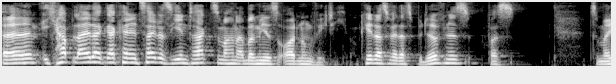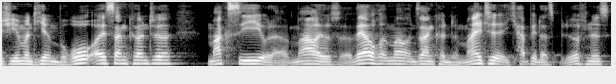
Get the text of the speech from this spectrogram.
äh, ich habe leider gar keine Zeit, das jeden Tag zu machen, aber mir ist Ordnung wichtig. Okay, das wäre das Bedürfnis, was zum Beispiel jemand hier im Büro äußern könnte, Maxi oder Marius oder wer auch immer, und sagen könnte, Malte, ich habe hier das Bedürfnis,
